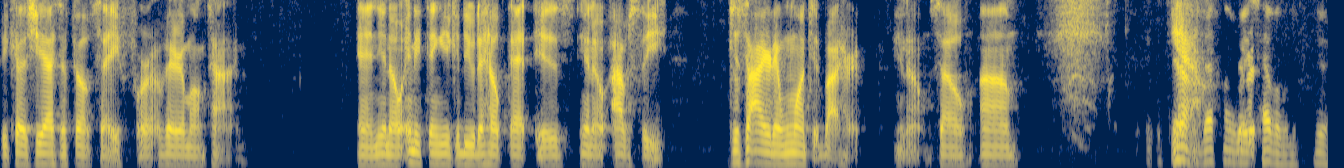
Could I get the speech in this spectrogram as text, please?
because she hasn't felt safe for a very long time. And, you know, anything you can do to help that is, you know, obviously desired and wanted by her, you know. So, um, yeah, definitely weighs heavily. Yeah,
